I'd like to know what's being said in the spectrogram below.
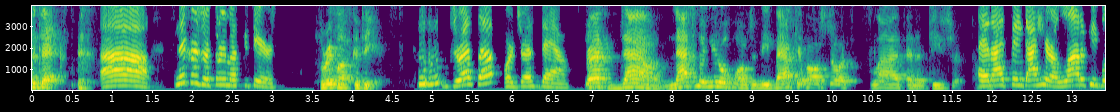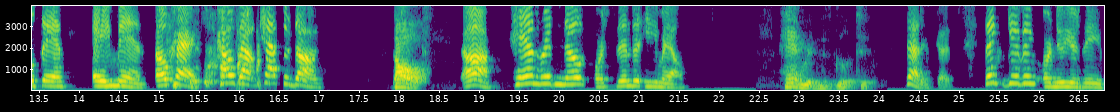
the text. Ah, Snickers or Three Musketeers? Three Musketeers. dress up or dress down? Dress down. National uniform should be basketball shorts, slides, and a t-shirt. And I think I hear a lot of people saying, Amen. Okay. How about cats or dogs? Dogs. Ah, handwritten note or send an email. Handwritten is good too. That is good. Thanksgiving or New Year's Eve?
